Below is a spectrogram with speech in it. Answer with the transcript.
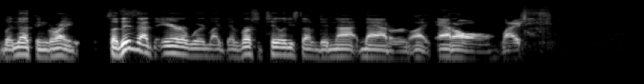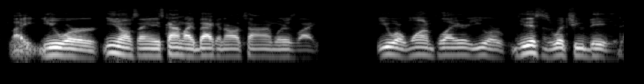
but nothing great." So this is at the era where like the versatility stuff did not matter like at all. Like, like you were, you know, what I'm saying it's kind of like back in our time where it's like you were one player, you were this is what you did,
